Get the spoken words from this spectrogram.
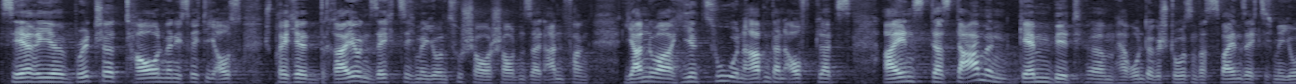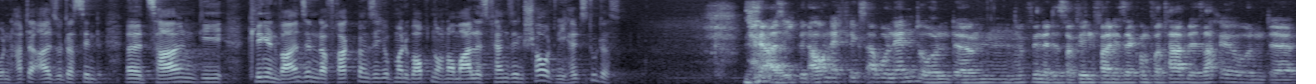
Serie Bridgertown, wenn ich es richtig ausspreche. 63 Millionen Zuschauer schauten seit Anfang Januar hier zu und haben dann auf Platz eins das Damen Gambit ähm, heruntergestoßen, was 62 Millionen hatte. Also das sind äh, Zahlen, die klingen Wahnsinn. Und da fragt man sich, ob man überhaupt noch normales Fernsehen schaut. Wie hältst du das? Ja, also ich bin auch Netflix-Abonnent und ähm, finde das auf jeden Fall eine sehr komfortable Sache und äh,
